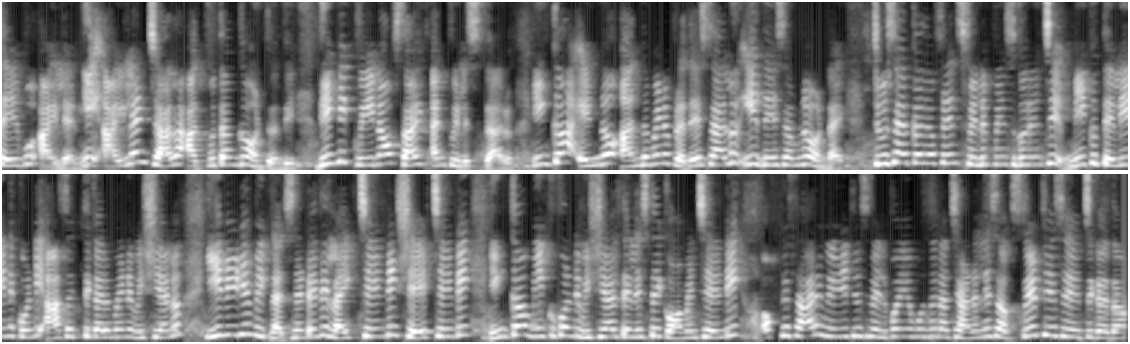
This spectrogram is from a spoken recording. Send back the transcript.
సేబు ఐలాండ్. ఈ ఐలాండ్ చాలా అద్భుతంగా ఉంటుంది. దీన్ని క్వీన్ ఆఫ్ సైట్ అని పిలుస్తారు. ఇంకా ఎన్నో అందమైన ప్రదేశాలు ఈ దేశంలో ఉన్నాయి. చూశారు కదా ఫ్రెండ్స్ ఫిలిప్పీన్స్ గురించి? మీకు తెలియని కొన్ని ఆసక్తికరమైన విషయాలు. ఈ వీడియో మీకు నచ్చినట్టయితే లైక్ చేయండి షేర్ చేయండి. ఇంకా మీకు కొన్ని విషయాలు తెలిస్తే కామెంట్ చేయండి. ఒక్కసారి వీడియో చూసి వెళ్ళిపోయే ముందు నా ఛానల్ని సబ్స్క్రైబ్ చేసేయచ్చు కదా.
